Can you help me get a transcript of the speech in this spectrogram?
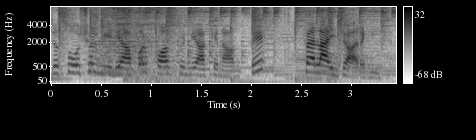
जो सोशल मीडिया पर फ़र्स्ट इंडिया के नाम से फैलाई जा रही है।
